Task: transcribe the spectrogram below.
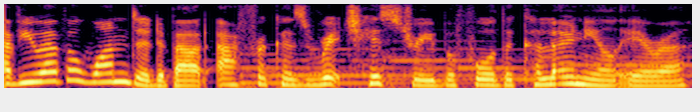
Have you ever wondered about Africa's rich history before the colonial era?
